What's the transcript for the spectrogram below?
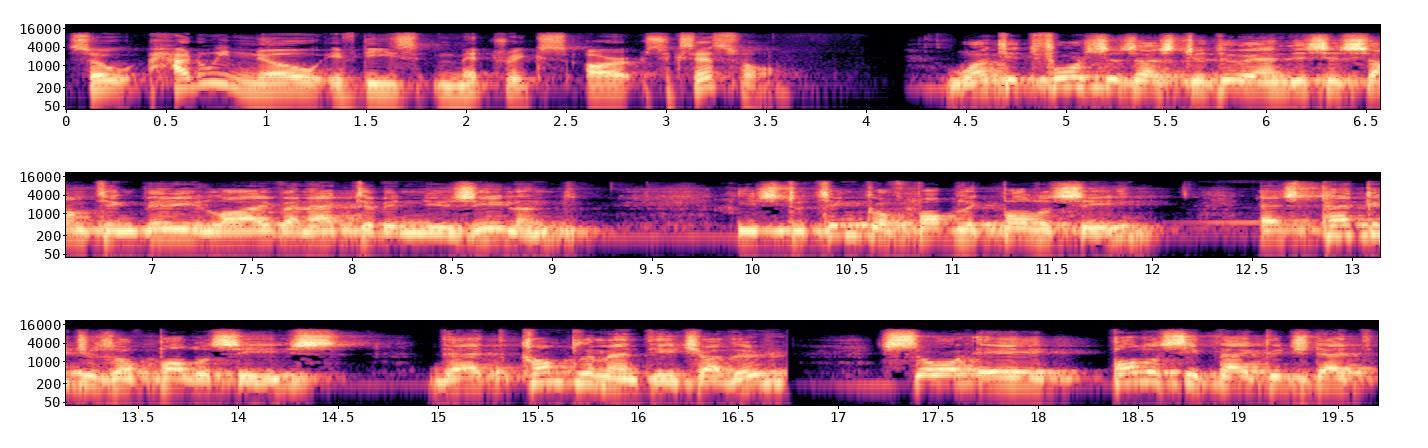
So how do we know if these metrics are successful? What it forces us to do, and this is something very live and active in New Zealand, is to think of public policy as packages of policies that complement each other. So a policy package that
